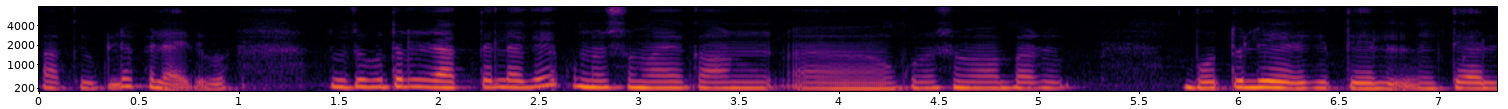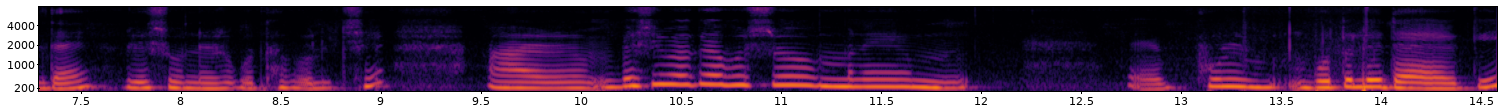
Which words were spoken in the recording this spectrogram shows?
বাকিগুলো ফেলাই দেবো। দুটো বোতলে রাখতে লাগে কোনো সময়, কারণ কোনো সময় আবার বোতলে আর কি তেল তেল দেয়, রেশনের কথা বলছি। আর বেশিরভাগই অবশ্য মানে ফুল বোতলে দেয় আর কি।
